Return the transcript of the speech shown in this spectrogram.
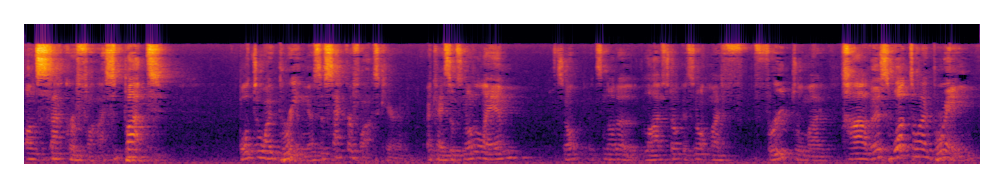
on sacrifice. But what do I bring as a sacrifice, Kieran? Okay, so it's not a lamb it's not, it's not a livestock, it's not my fruit or my harvest. What do I bring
